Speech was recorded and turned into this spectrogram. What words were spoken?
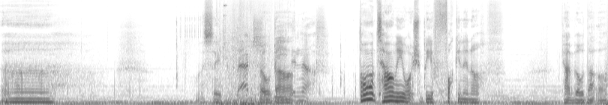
Uh, let's see. That should Build be that. enough. Don't tell me what should be fucking enough. Can't build that though.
